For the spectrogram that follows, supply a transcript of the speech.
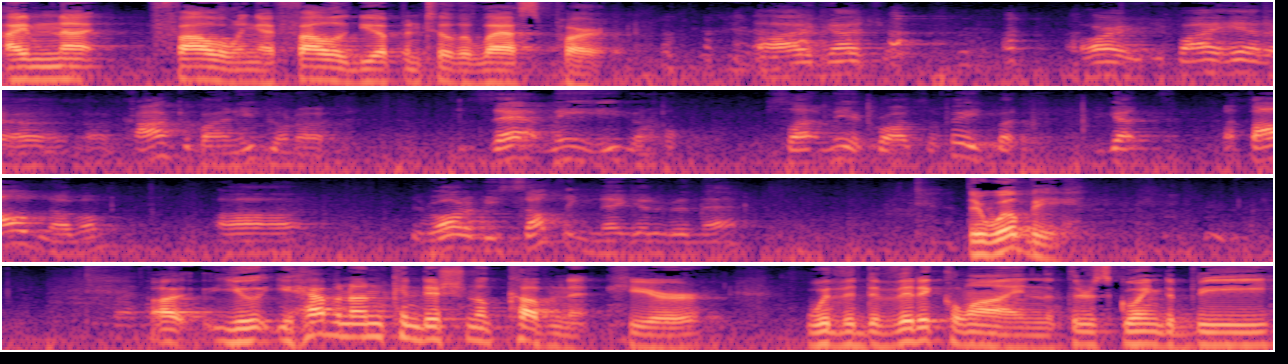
I'm not following. I followed you up until the last part. I got you. All right, if I had a, a concubine, he's going to zap me. He's going to slap me across the face. But you got a thousand of them. Uh, there ought to be something negative in that. There will be. Uh, you, you have an unconditional covenant here with the Davidic line, that there's going to be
